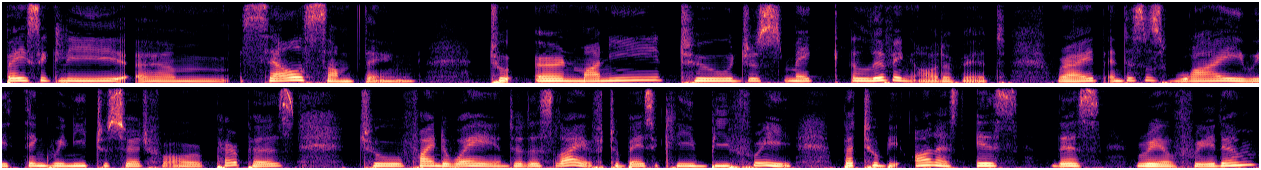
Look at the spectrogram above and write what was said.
basically um, sell something to earn money to just make a living out of it right? And this is why we think we need to search for our purpose to find a way into this life, to basically be free. But to be honest, is this real freedom?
